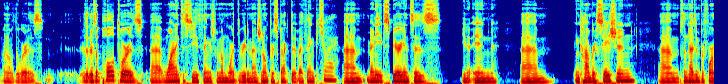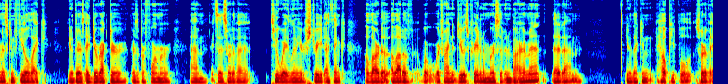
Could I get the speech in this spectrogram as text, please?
I don't know what the word is. There's a, there's a pull towards uh, wanting to see things from a more three dimensional perspective. I think sure. Um, many experiences, you know, in um, in conversation, um, sometimes in performance can feel like you know there's a director, there's a performer. Um, it's a sort of a two-way linear street. I think a lot of a lot of what we're trying to do is create an immersive environment that um, you know that can help people sort of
